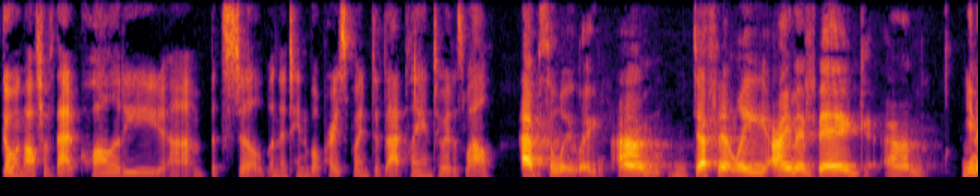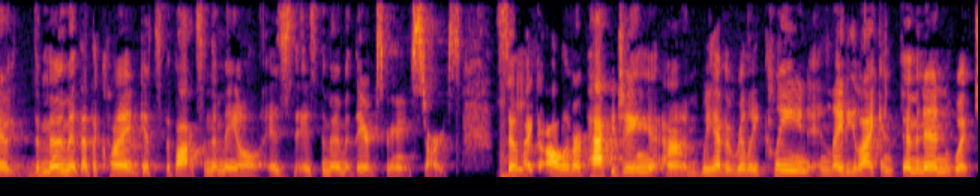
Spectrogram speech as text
going off of that quality, um, but still an attainable price point. Did that play into it as well? Absolutely. Um, definitely. I'm a big, um, you know, the moment that the client gets the box in the mail is, is the moment their experience starts. So, mm-hmm. like all of our packaging, um, we have it really clean and ladylike and feminine, which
